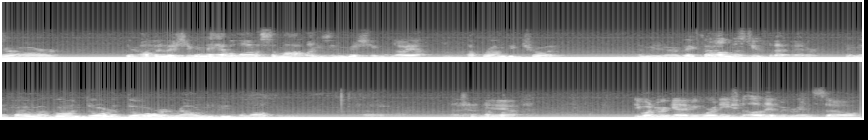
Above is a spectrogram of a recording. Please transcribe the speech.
there are, you know, up in Yeah. Michigan, they have a lot of Somalis in Michigan. Oh, yeah. Mhm. Up around Detroit. I mean, are they talking about? Too, for that matter. And they're talking about going door to door and rounding people up. Uh, I don't know. Yeah. You wonder again, I mean, we're a nation of immigrants, so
